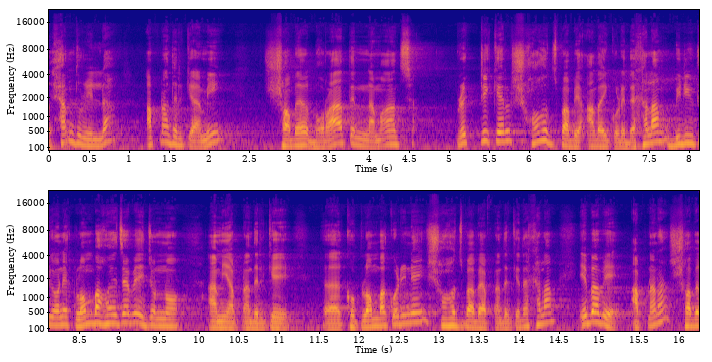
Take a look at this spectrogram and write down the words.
আলহামদুলিল্লাহ আপনাদেরকে আমি সবে বরাতের নামাজ প্র্যাকটিক্যাল সহজভাবে আদায় করে দেখালাম। ভিডিওটি অনেক লম্বা হয়ে যাবে, এই জন্য আমি আপনাদেরকে খুব লম্বা করি নেই, সহজভাবে আপনাদেরকে দেখালাম। এভাবে আপনারা সবে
